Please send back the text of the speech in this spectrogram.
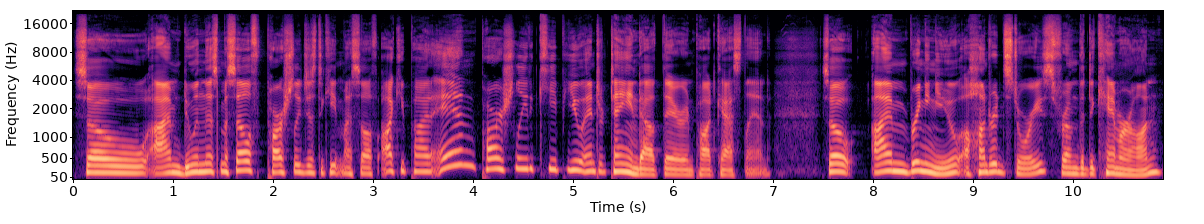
So I'm doing this myself, partially just to keep myself occupied and partially to keep you entertained out there in podcast land. So I'm bringing you 100 stories from the Decameron,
